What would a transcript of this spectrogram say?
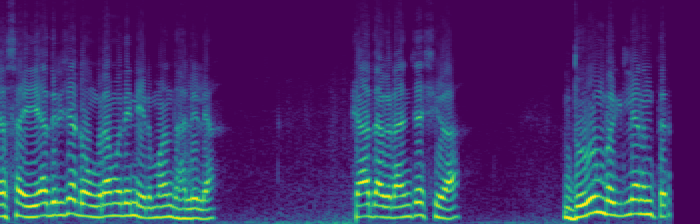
या सह्याद्रीच्या डोंगरामध्ये निर्माण झालेल्या ह्या दगडांच्या शिळा दुरून बघितल्यानंतर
